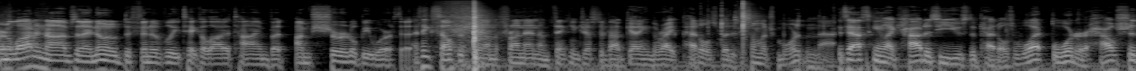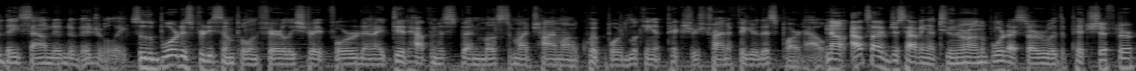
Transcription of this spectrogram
There are a lot of knobs, and I know it'll definitively take a lot of time, but I'm sure it'll be worth it. I think selfishly on the front end, I'm thinking just about getting the right pedals, but it's so much more than that. It's asking like, how does he use the pedals? What order? How should they sound individually? So the board is pretty simple and fairly straightforward, and I did happen to spend most of my time on Equipboard looking at pictures trying to figure this part out. Now, outside of just having a tuner on the board, I started with a pitch shifter,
